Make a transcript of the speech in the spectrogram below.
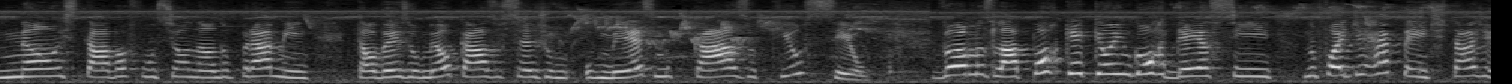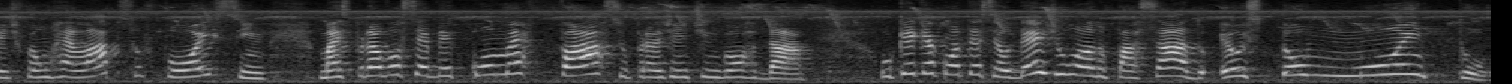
Não estava funcionando para mim. Talvez o meu caso seja o mesmo caso que o seu. Vamos lá, por que, que eu engordei assim? Não foi de repente, tá, gente? Foi um relapso? Foi sim. Mas para você ver como é fácil para a gente engordar. O que, que aconteceu? Desde o ano passado, eu estou muito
